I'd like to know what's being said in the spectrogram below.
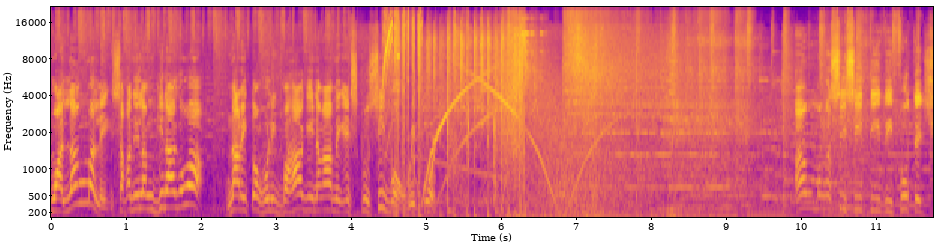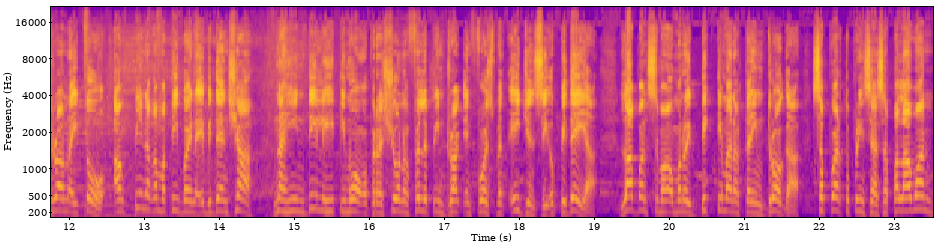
walang mali sa kanilang ginagawa. Narito ang huling bahagi ng aming eksklusibong report. Ang mga CCTV footage raw na ito ang pinakamatibay na ebidensya na hindi lehitimo ang operasyon ng Philippine Drug Enforcement Agency o PIDEA laban sa mga umano'y biktima ng tanim droga sa Puerto Princesa, Palawan.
